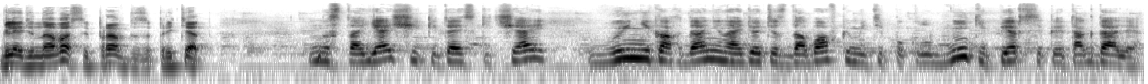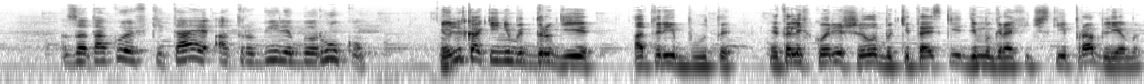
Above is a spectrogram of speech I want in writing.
глядя на вас, и правда запретят. Настоящий китайский чай вы никогда не найдете с добавками типа клубники, персика и так далее. За такое в Китае отрубили бы руку. Или какие-нибудь другие атрибуты. Это легко решило бы китайские демографические проблемы.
